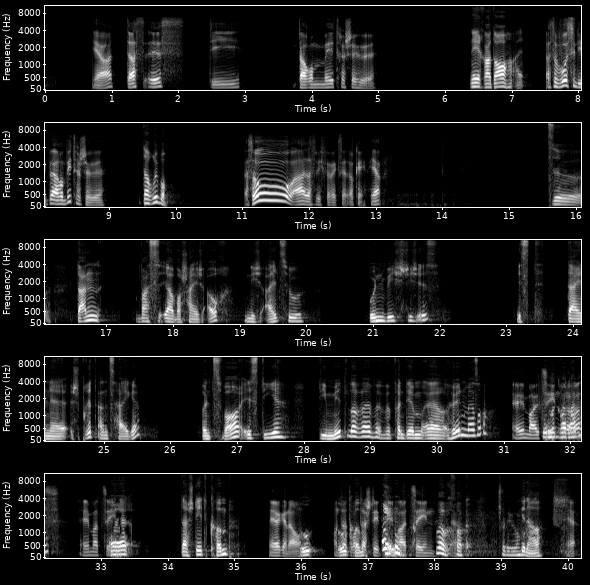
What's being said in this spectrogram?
ja, das ist die barometrische Höhe. Nee, Radar, Achso, wo ist denn die barometrische Höhe? darüber. Achso, ah, das habe ich verwechselt. Okay, ja. So, dann, was ja wahrscheinlich auch nicht allzu unwichtig ist, ist deine Spritanzeige. Und zwar ist die die mittlere von dem äh, Höhenmesser. L mal Den wir 10 gerade oder hatten? was? L mal 10. Äh, da steht Comp. ja, genau. Oh, Und oh, darunter komm. steht L mal 10. Oh, Ja. fuck. Entschuldigung. genau. Ja.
